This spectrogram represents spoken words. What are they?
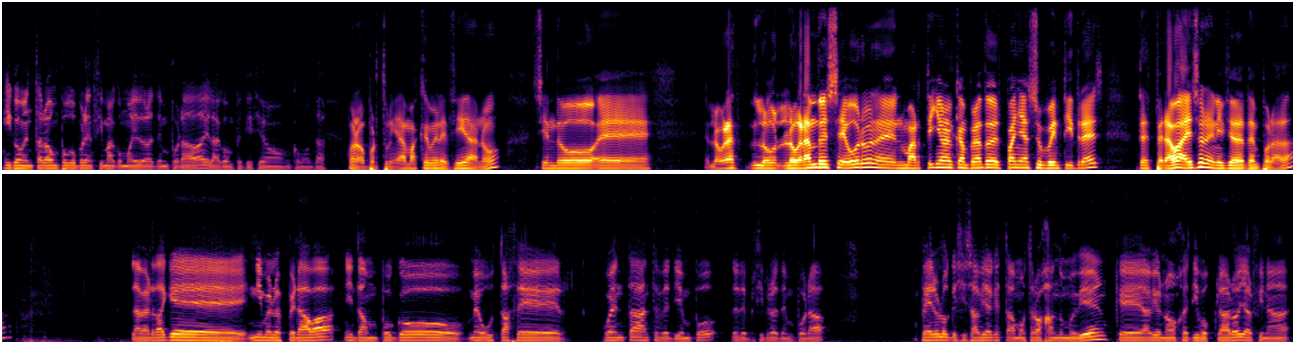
y comentaros un poco por encima cómo ha ido la temporada y la competición como tal. Bueno, oportunidad más que merecida, ¿no? Siendo... Eh, logrando ese oro en Martillo en el Campeonato de España sub-23, ¿te esperaba eso en el inicio de temporada? La verdad que ni me lo esperaba, ni tampoco me gusta hacer cuentas antes de tiempo, desde el principio de la temporada. Pero lo que sí sabía que estábamos trabajando muy bien, que había unos objetivos claros y al final,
